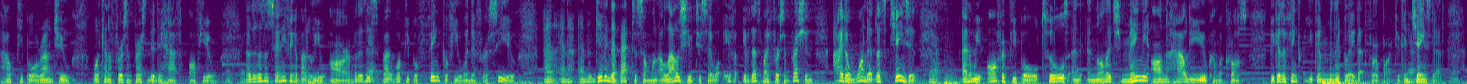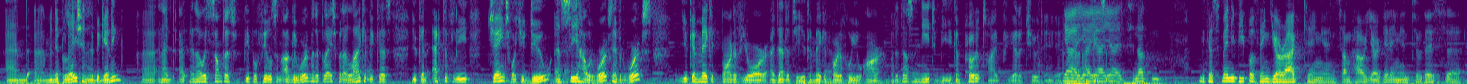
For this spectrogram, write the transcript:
how people around you, what kind of first impression did they have of you? Okay. Uh, it doesn't say anything about who you are, but it is yeah. about what people think of you when they first see you. And, and and giving that back to someone allows you to say, well, if, if that's my first impression, I don't want that. Let's change it. Yeah. And we offer people tools and, and knowledge mainly on how do you come across, because I think you can manipulate that for a part. You can yeah. change that. And uh, manipulation in the beginning uh, and I, I, know it's sometimes people feel it's an ugly word manipulation, but I like it because you can actively change what you do and yeah. see how it works. And if it works, you can make it part of your identity. You can make yeah. it part of who you are. But it doesn't need to be. You can prototype your attitude. Yeah, I, yeah, yeah, so. yeah. It's not because many people think you're acting and somehow you're getting into this. Uh,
